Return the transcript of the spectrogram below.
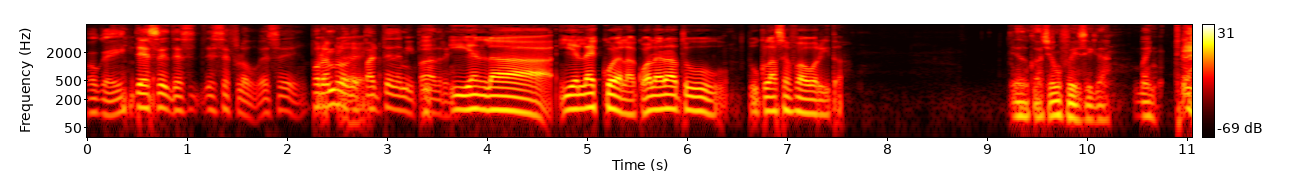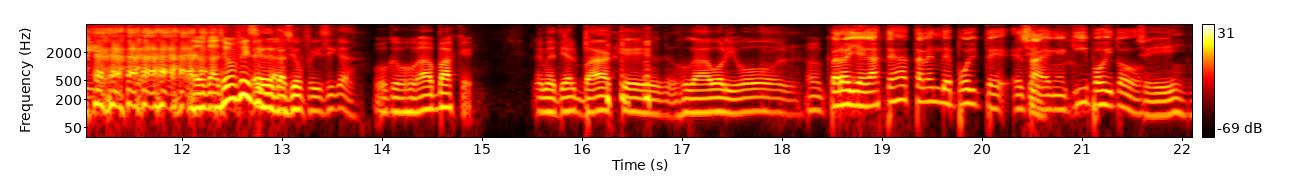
Ok. De ese, de ese, de ese flow. Ese, por ejemplo, de parte de mi padre. Y, y en la y en la escuela, ¿cuál era tu, tu clase favorita? Educación física. Mentira. Educación física. Educación física. Porque jugabas básquet. Le metía al básquet, jugaba voleibol. Pero llegaste a estar en deporte, o sea, Sí. en equipos y todo. Sí.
